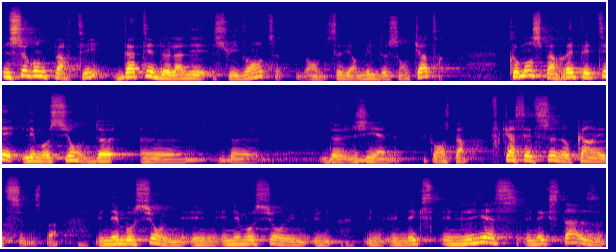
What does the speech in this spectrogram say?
Une seconde partie, datée de l'année suivante, c'est-à-dire 1204, commence par répéter l'émotion de, euh, de, de Jien. Ça commence par Fukasetsu no Kanetsu, n'est-ce pas? Une émotion, une, émotion, une, une, une, liesse, une extase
